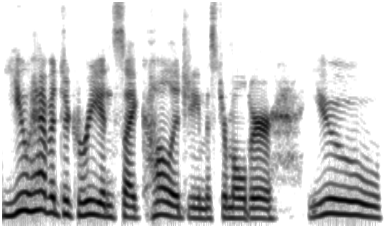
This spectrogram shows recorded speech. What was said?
you have a degree in psychology, Mr. Mulder. You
